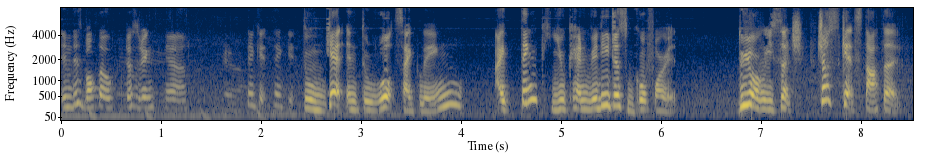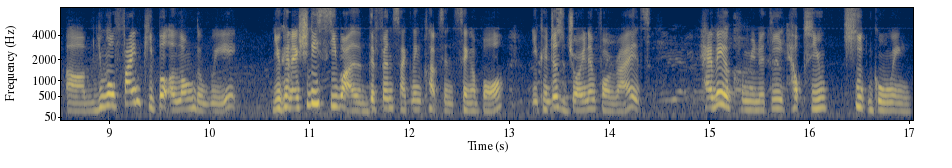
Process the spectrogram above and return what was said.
in this bottle. Just drink. Yeah. Take it, take it. To get into road cycling, I think you can really just go for it. Do your research. Just get started. Um, you will find people along the way. You can actually see what are the different cycling clubs in Singapore. You can just join them for rides. Having a community helps you keep going.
